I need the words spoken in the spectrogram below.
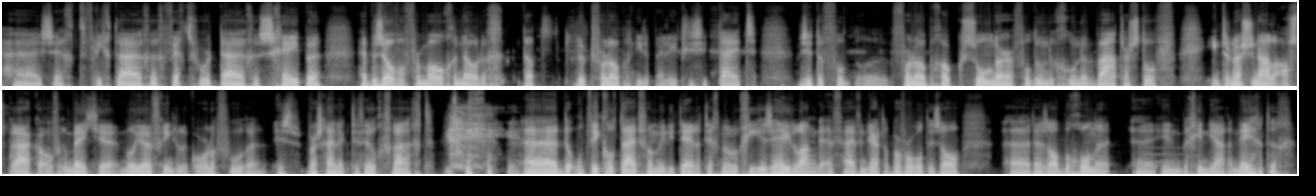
hij zegt, vliegtuigen, gevechtsvoertuigen, schepen hebben zoveel vermogen nodig. Dat lukt voorlopig niet op elektriciteit. We zitten vo voorlopig ook zonder voldoende groene waterstof. Internationale afspraken over een beetje milieuvriendelijk oorlog voeren is waarschijnlijk te veel gevraagd. uh, de ontwikkeltijd van militaire technologie is heel lang. De F-35 bijvoorbeeld is al, uh, daar is al begonnen uh, in begin jaren 90.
